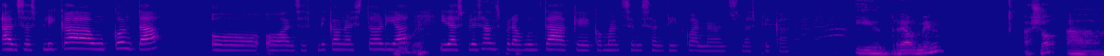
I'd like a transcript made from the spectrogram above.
ens explica un conte o, o ens explica una història i després ens pregunta que com ens hem sentit quan ens l'ha explicat. I realment això eh,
